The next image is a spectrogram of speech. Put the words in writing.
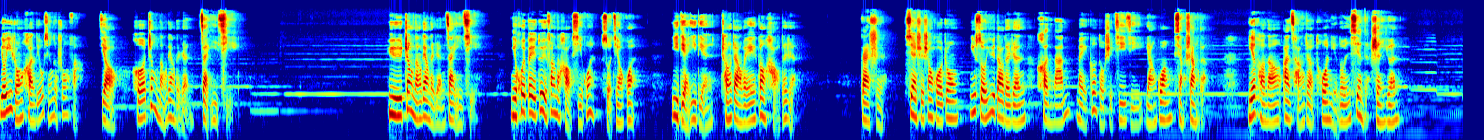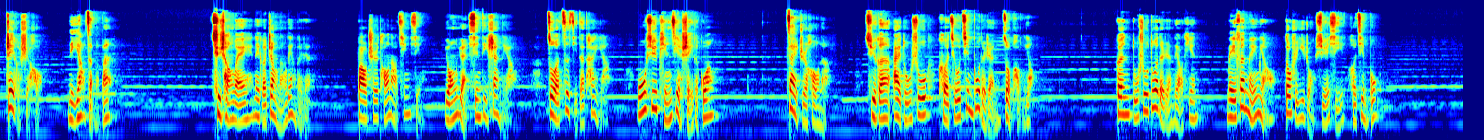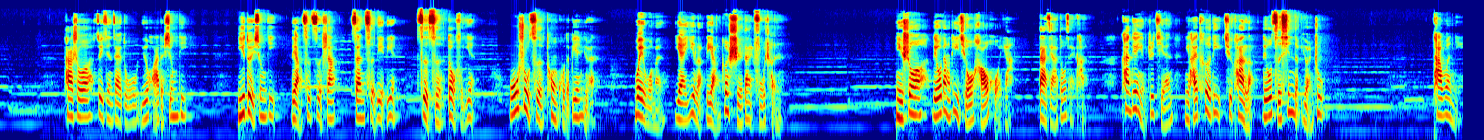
有一种很流行的说法，叫“和正能量的人在一起。与正能量的人在一起，你会被对方的好习惯所浇灌，一点一点成长为更好的人。但是，现实生活中你所遇到的人很难每个都是积极、阳光向上的，也可能暗藏着拖你沦陷的深渊。这个时候，你要怎么办？去成为那个正能量的人，保持头脑清醒，永远心地善良，做自己的太阳，无需凭借谁的光。再之后呢？去跟爱读书、渴求进步的人做朋友，跟读书多的人聊天，每分每秒都是一种学习和进步。他说：“最近在读余华的《兄弟》，一对兄弟两次自杀，三次裂变，四次豆腐宴，无数次痛苦的边缘，为我们演绎了两个时代浮沉。”你说《流浪地球》好火呀，大家都在看。看电影之前，你还特地去看了刘慈欣的原著。他问你。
